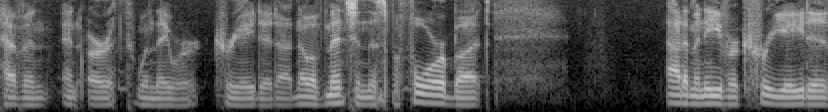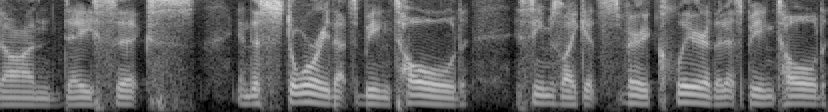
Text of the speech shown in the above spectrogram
heaven and earth when they were created. I know I've mentioned this before, but Adam and Eve are created on day six in this story that's being told, it seems like it's very clear that it's being told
